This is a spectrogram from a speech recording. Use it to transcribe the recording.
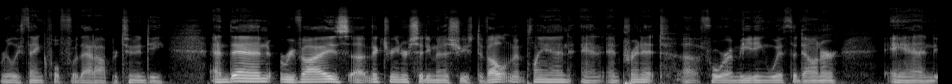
really thankful for that opportunity. And then revise Victory Inner City Ministries development plan and, and print it for a meeting with the donor and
